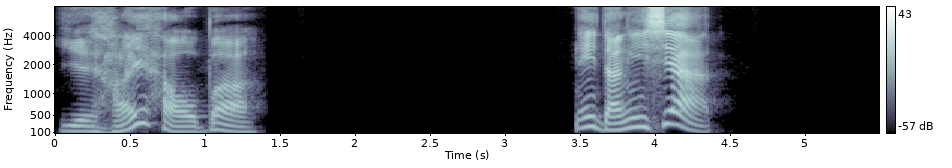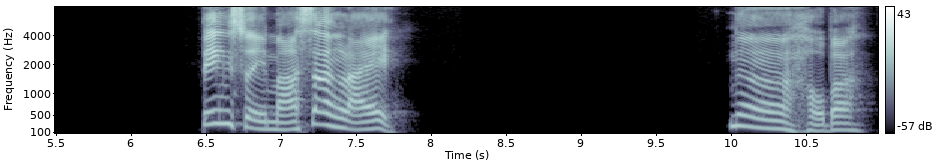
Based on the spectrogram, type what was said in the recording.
也还好吧。你等一下，冰水马上来。那好吧。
